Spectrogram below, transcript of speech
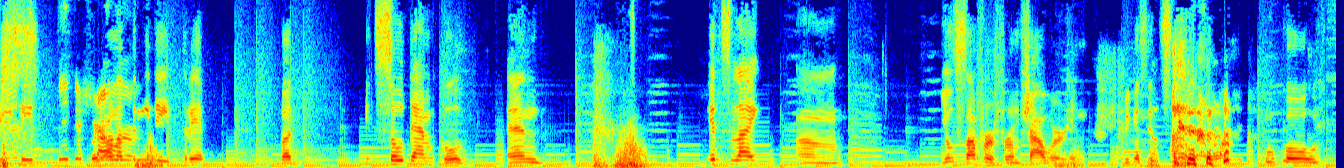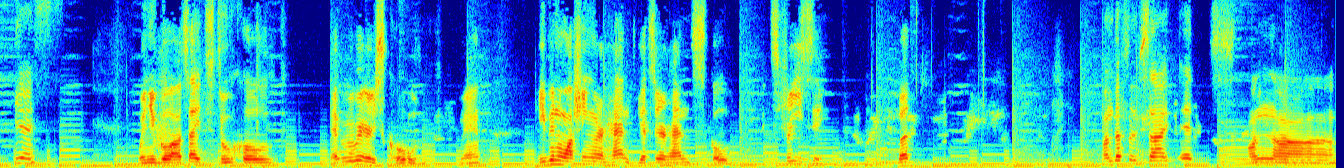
course. three-day we're on a three day trip, but it's so damn cold, and it's like um, you'll suffer from showering because it's too cold. Yes. When you go outside, it's too cold. Everywhere is cold, man. Even washing your hands gets your hands cold. It's freezing. But on the flip side, it's on uh,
